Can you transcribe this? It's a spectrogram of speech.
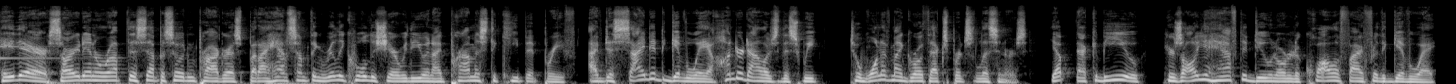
Hey there, sorry to interrupt this episode in progress, but I have something really cool to share with you and I promise to keep it brief. I've decided to give away $100 this week to one of my Growth Experts listeners. Yep, that could be you. Here's all you have to do in order to qualify for the giveaway.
